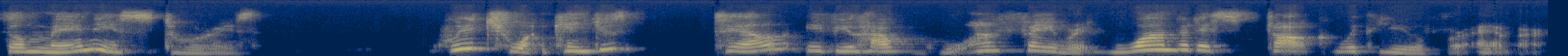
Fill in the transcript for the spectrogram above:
so many stories. Which one can you tell if you have one favorite, one that is stuck with you forever,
